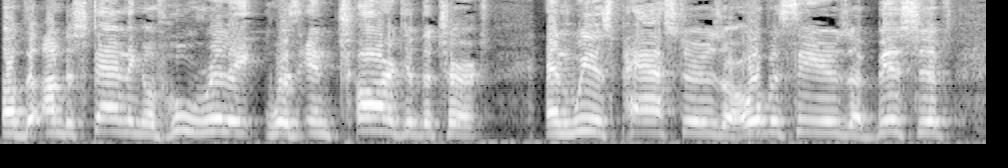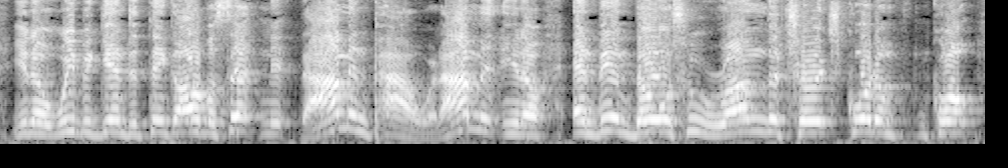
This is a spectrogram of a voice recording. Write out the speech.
of the understanding of who really was in charge of the church and we as pastors or overseers or bishops, you know, we begin to think all of a sudden I'm empowered. I'm, you know, and then those who run the church, quote unquote,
